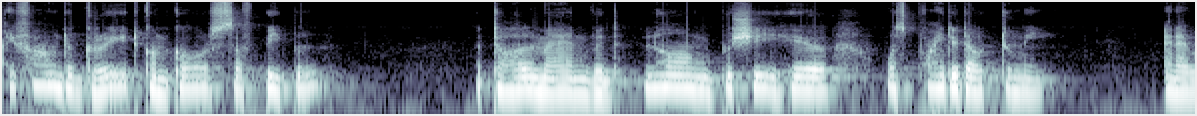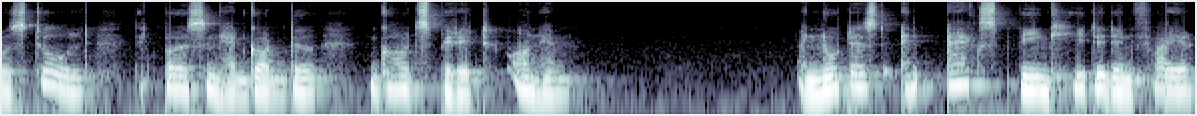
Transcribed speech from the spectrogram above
I found a great concourse of people. A tall man with long bushy hair was pointed out to me, and I was told that person had got the God spirit on him. I noticed an axe being heated in fire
